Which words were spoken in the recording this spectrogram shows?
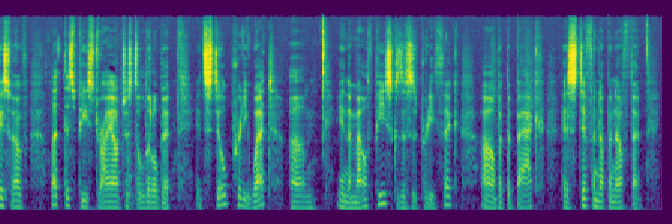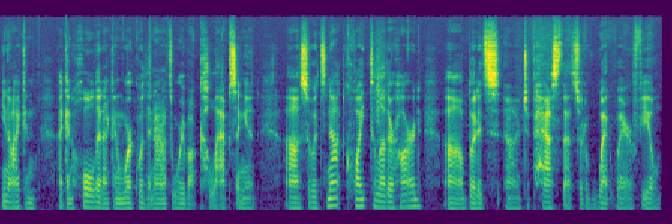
Okay, so I've let this piece dry out just a little bit. It's still pretty wet um, in the mouthpiece because this is pretty thick, uh, but the back has stiffened up enough that you know I can I can hold it, I can work with it, and I don't have to worry about collapsing it. Uh, so it's not quite to leather hard, uh, but it's uh, to pass that sort of wet wear feel.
